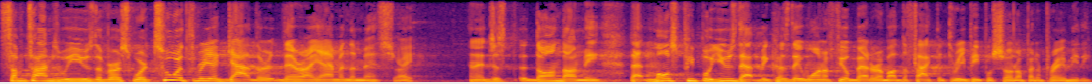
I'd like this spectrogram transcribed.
Sometimes we use the verse where two or three are gathered, there I am in the midst, right? And it just dawned on me that most people use that because they want to feel better about the fact that three people showed up at a prayer meeting.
